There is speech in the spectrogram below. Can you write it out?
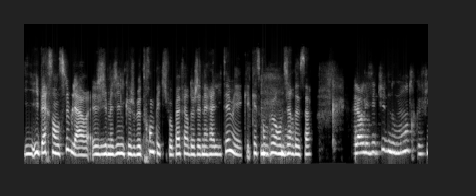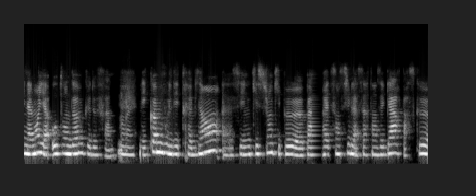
hypersensibles. Alors, j'imagine que je me trompe et qu'il ne faut pas faire de généralité, mais qu'est-ce qu'on peut en dire de ça? Alors, les études nous montrent que finalement, il y a autant d'hommes que de femmes. Ouais. Mais comme vous le dites très bien, euh, c'est une question qui peut euh, paraître sensible à certains égards parce que,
